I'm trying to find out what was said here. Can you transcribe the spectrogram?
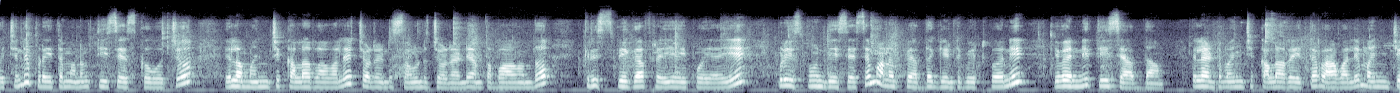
వచ్చింది. ఇప్పుడైతే మనం తీసేసుకోవచ్చు. ఇలా మంచి కలర్ రావాలి. చూడండి సౌండ్ చూడండి ఎంత బాగుందో. క్రిస్పీగా ఫ్రై అయిపోయాయి. ఇప్పుడు ఈ స్పూన్ తీసేసి మనం పెద్ద గింటి పెట్టుకొని ఇవన్నీ తీసేద్దాం. ఇలాంటి మంచి కలర్ అయితే రావాలి. మంచి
